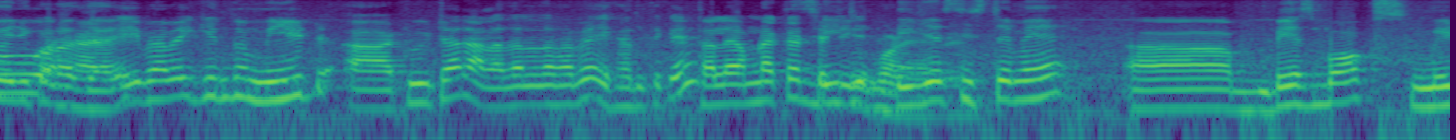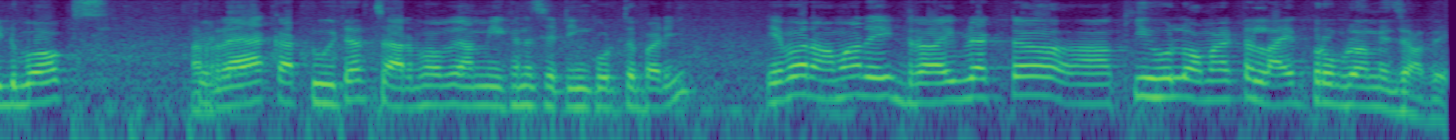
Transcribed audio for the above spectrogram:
তৈরি করা যায়। হ্যাঁ, এইভাবেই কিন্তু মিড টুইটার আলাদা আলাদা ভাবে এখান থেকে তাহলে আমরা একটা ডিজে। সিস্টেমে bass box mid box rack আর টুইটার চারভাবে আমি এখানে সেটিং করতে পারি। এবার আমার এই ড্রাইভ র্যাকটা কি হলো? আমার একটা লাইভ প্রোগ্রামে যাবে।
